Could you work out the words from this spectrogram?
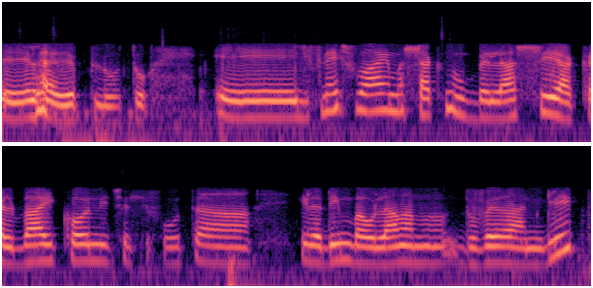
לאיה פלוטו. אה, לפני שבועיים עסקנו בלאסי, הכלבה האיקונית של ספרות הילדים בעולם הדובר האנגלית.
